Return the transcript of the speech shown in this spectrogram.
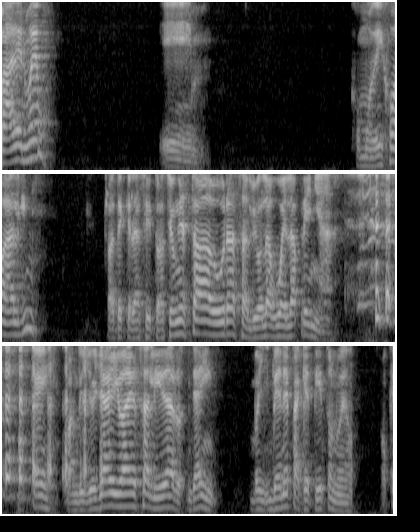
va de nuevo. Eh, como dijo alguien, tras de que la situación estaba dura, salió la abuela preñada. cuando yo ya iba de salida, de ahí viene paquetito nuevo. ¿Ok?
